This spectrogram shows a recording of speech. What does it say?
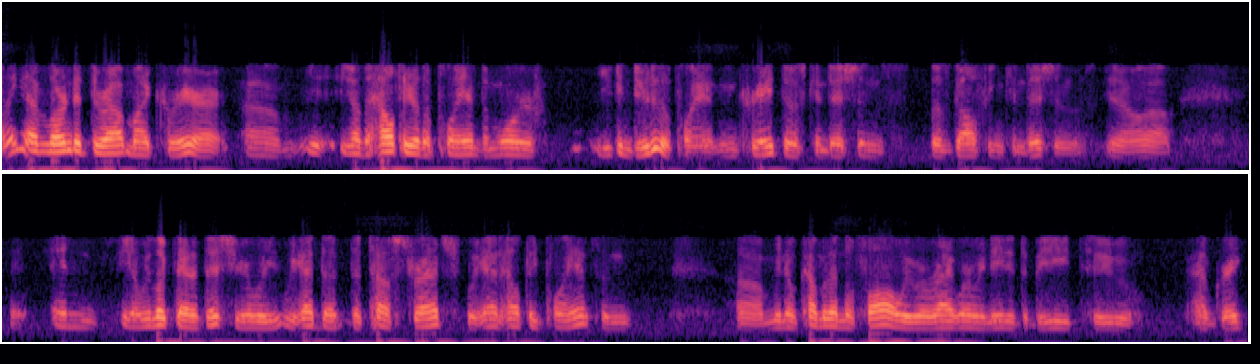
I think I've learned it throughout my career. Um, you, know, the healthier the plant, the more you can do to the plant and create those conditions, those golfing conditions. You know, uh, and you know, we looked at it this year. We we had the the tough stretch. We had healthy plants, and um, you know, coming in the fall, we were right where we needed to be to have great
